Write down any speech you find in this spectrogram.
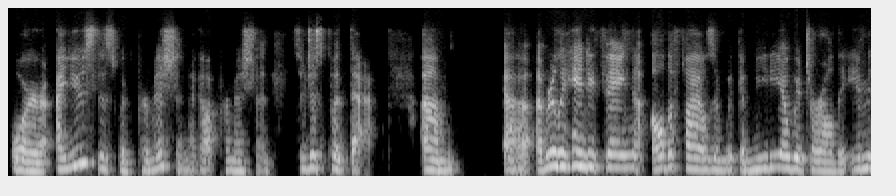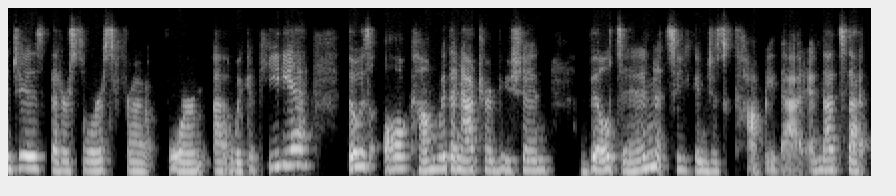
or I use this with permission, I got permission. So just put that. Um, uh, a really handy thing, all the files in Wikimedia, which are all the images that are sourced from, for uh, Wikipedia, those all come with an attribution built in, so you can just copy that. And that's that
